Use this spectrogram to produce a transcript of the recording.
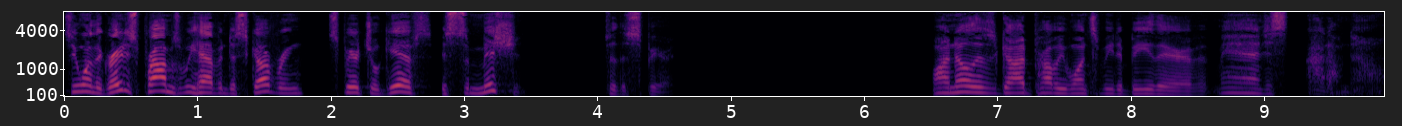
See, one of the greatest problems we have in discovering spiritual gifts is submission to the Spirit. Well, I know this God probably wants me to be there, but man, just, I don't know.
